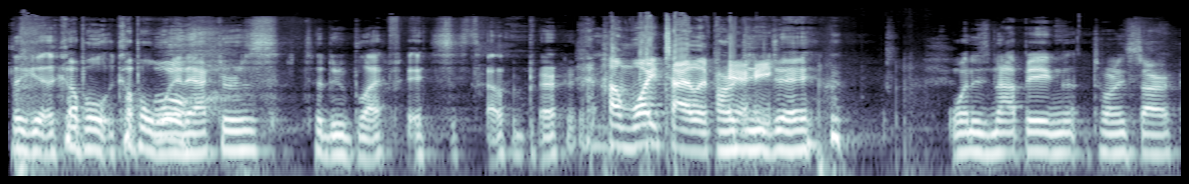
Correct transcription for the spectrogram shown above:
They get a couple a couple white Oh. actors to do blackface as Tyler Perry. I'm white Tyler Perry. RDJ. when he's not being Tony Stark.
